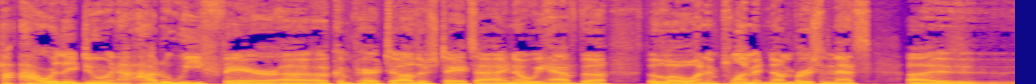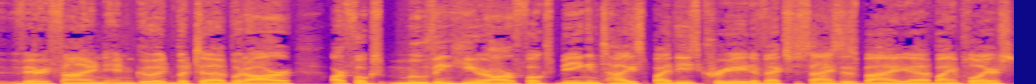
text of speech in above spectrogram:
How, are they doing? How, do we fare uh, compared to other states? I, I know we have the, the low unemployment numbers, and that's uh, very fine and good. But uh, but are are folks moving here? Are folks being enticed by these creative exercises by uh, by employers?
